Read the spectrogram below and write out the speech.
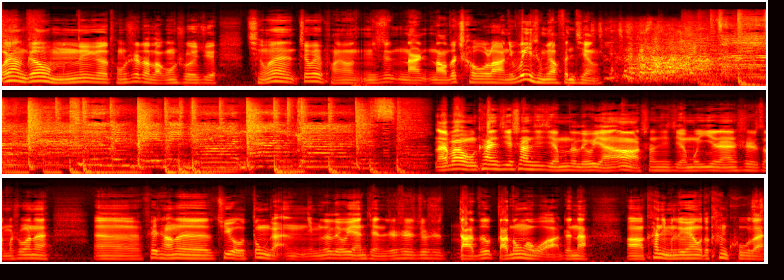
我想跟我们那个同事的老公说一句，请问这位朋友，你是哪脑子抽了？你为什么要分清？来吧，我们看一期上期节目的留言啊。上期节目依然是怎么说呢？嗯，非常的具有动感。你们的留言简直是就是打都打动了我，真的啊！看你们留言我都看哭了。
